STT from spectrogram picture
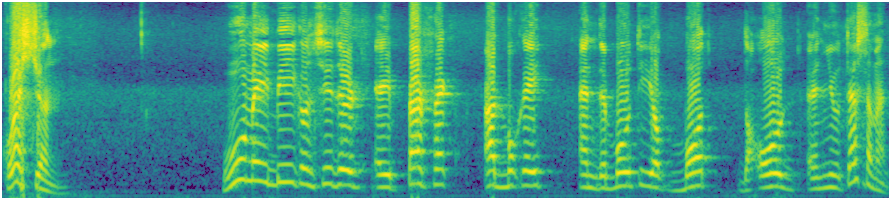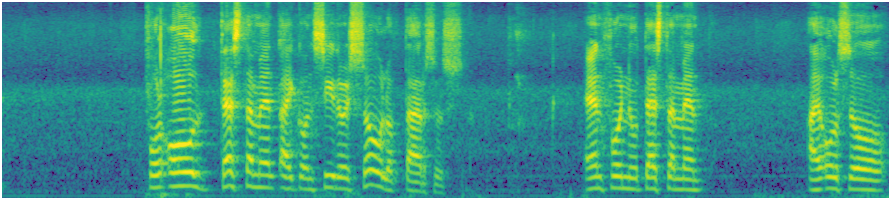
Question. Who may be considered a perfect advocate and devotee of both the Old and New Testament? For Old Testament, I consider Saul of Tarsus. And for New Testament, I also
